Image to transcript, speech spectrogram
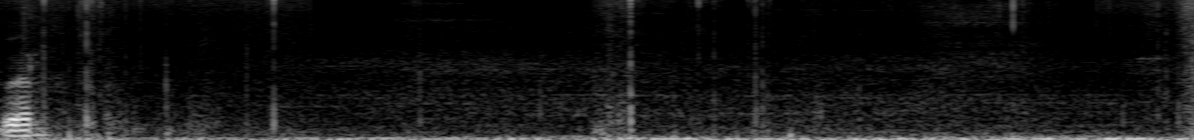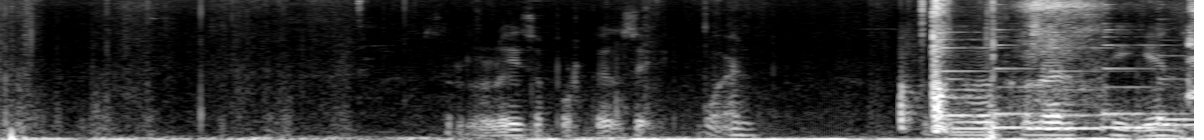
Ver. Solo lo hice porque sí. Bueno. Vamos con el siguiente.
